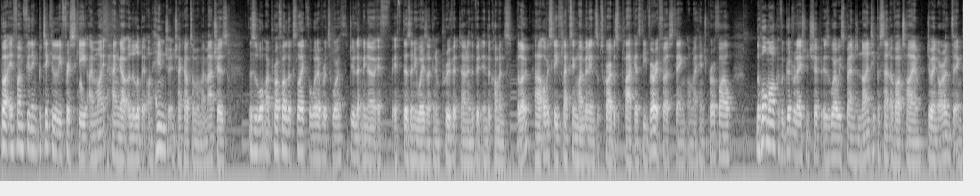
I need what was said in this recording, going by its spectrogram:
But if I'm feeling particularly frisky, I might hang out a little bit on Hinge and check out some of my matches. This is what my profile looks like for whatever it's worth. Do let me know if, if there's any ways I can improve it down in the in the comments below. Uh, obviously flexing my million subscribers plaque as the very first thing on my Hinge profile. The hallmark of a good relationship is where we spend 90% of our time doing our own thing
